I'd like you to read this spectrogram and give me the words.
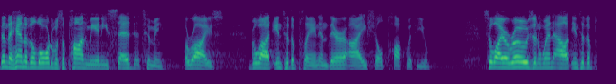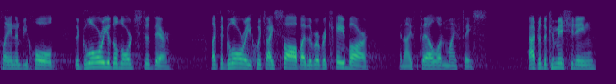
Then the hand of the Lord was upon me, and he said to me, Arise, go out into the plain, and there I shall talk with you. So I arose and went out into the plain, and behold, the glory of the Lord stood there, like the glory which I saw by the river Chebar and I fell on my face. After the commissioning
